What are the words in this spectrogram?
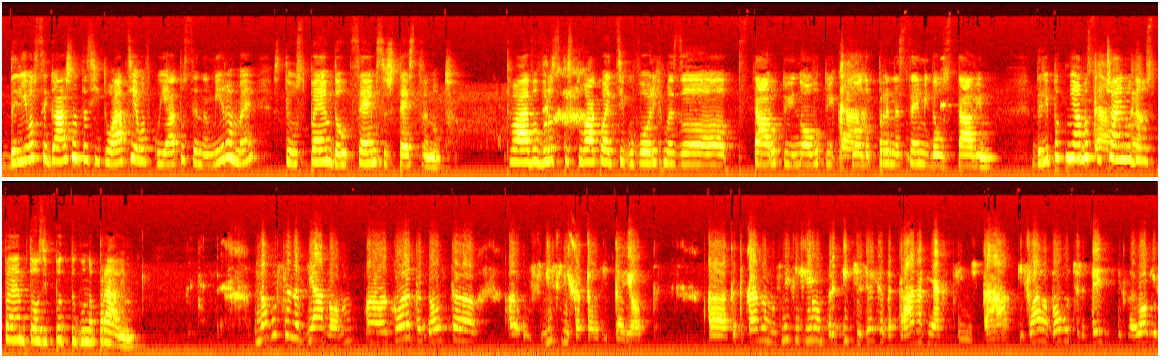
Дали в сегашната ситуация, в която се намираме, ще успеем да отсеем същественото? Това е във връзка с това, което си говорихме за старото и новото и какво Да. да пренесем и да оставим. Дали пък няма Да, случайно да, да. успеем този път да го направим? Много се надявам. А, хората доста а, осмислиха този период. А, като казвам осмислиха, имам предвид, че взеха да правят някакви неща и слава Богу, чрез тези технологии,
